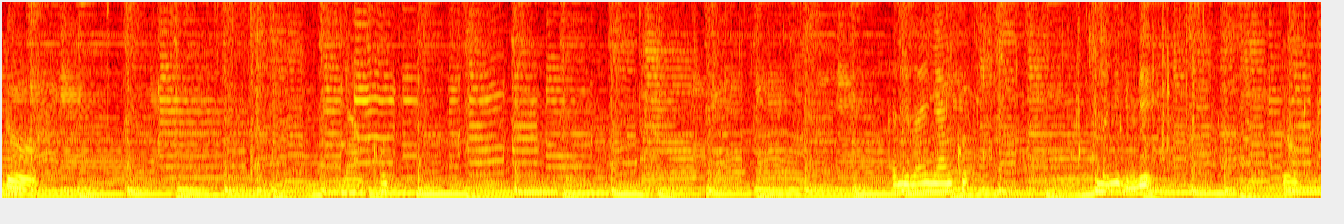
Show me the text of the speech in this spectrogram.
Duh. Nyangkut. Kan nilainya nyangkut. Nilainya gede. Tuh.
